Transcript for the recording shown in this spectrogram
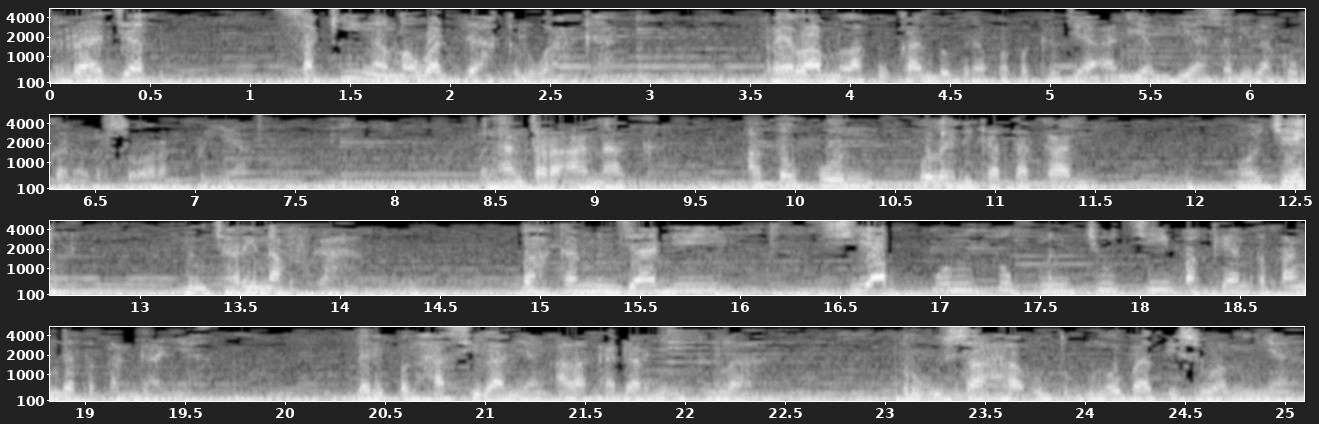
derajat sakinah mawaddah keluarga, rela melakukan beberapa pekerjaan yang biasa dilakukan oleh seorang pria, mengantar anak ataupun boleh dikatakan ngojek mencari nafkah, bahkan menjadi siap untuk mencuci pakaian tetangga-tetangganya. Dari penghasilan yang ala kadarnya itulah berusaha untuk mengobati suaminya.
